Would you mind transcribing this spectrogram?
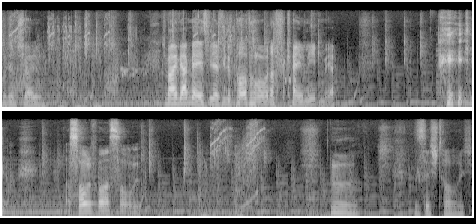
Gute Entscheidung. Ich meine, wir haben ja jetzt wieder viele Powerbomben, aber dafür keine Leben mehr. ja. A soul for a soul. Hm. Das ist echt traurig.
